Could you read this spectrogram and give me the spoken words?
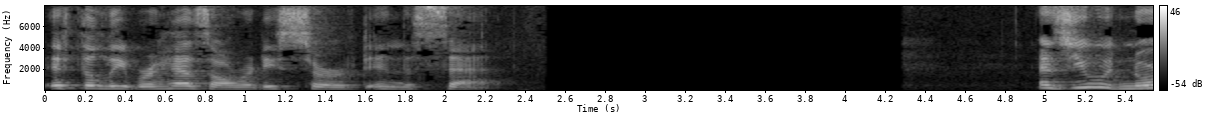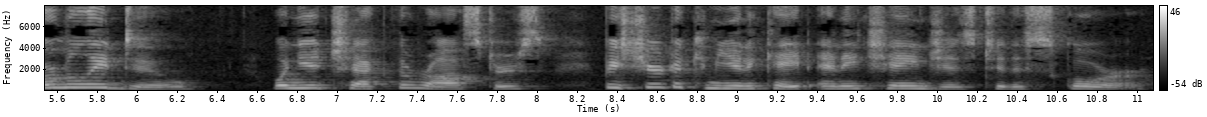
if the Libero has already served in the set. As you would normally do, when you check the rosters, be sure to communicate any changes to the scorer.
